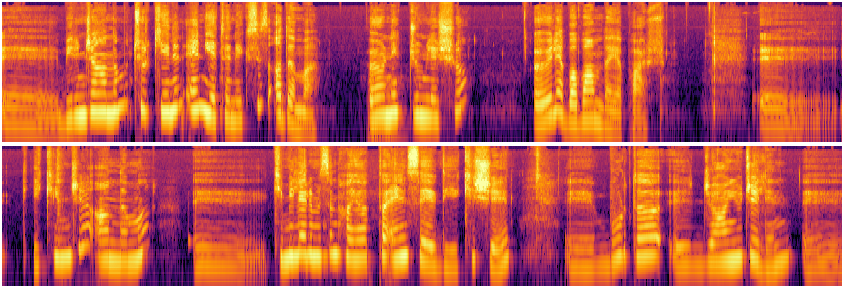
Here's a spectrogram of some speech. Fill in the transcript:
E, birinci anlamı Türkiye'nin en yeteneksiz adamı. Örnek cümle şu. Öyle babam da yapar. E, ikinci anlamı e, kimilerimizin hayatta en sevdiği kişi e, burada e, Can Yücel'in e,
